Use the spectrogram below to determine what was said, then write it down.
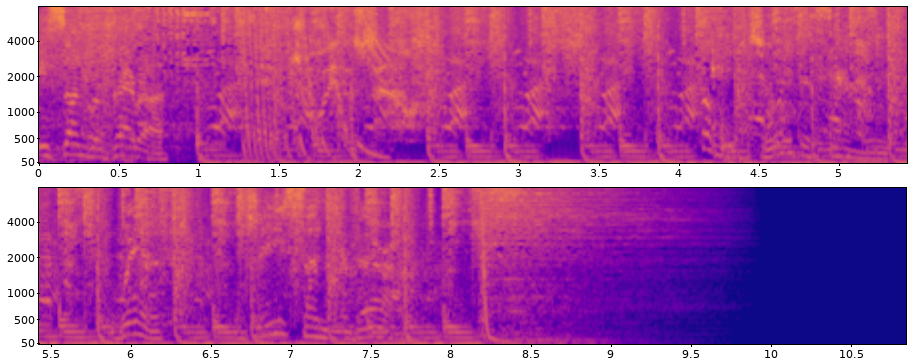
Jason Rivera.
